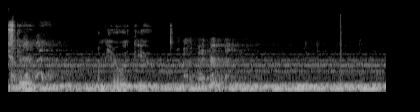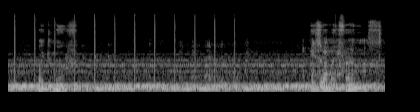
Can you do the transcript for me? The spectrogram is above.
scared. I'm here with you. I can move. These are my friends.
